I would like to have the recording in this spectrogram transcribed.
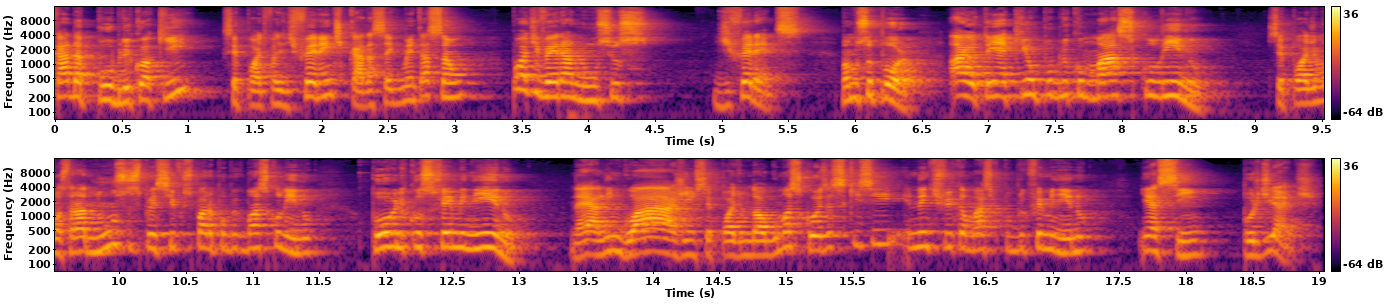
cada público aqui, você pode fazer diferente, cada segmentação pode ver anúncios diferentes. Vamos supor, ah, eu tenho aqui um público masculino. Você pode mostrar anúncios específicos para o público masculino, públicos feminino, né? A linguagem, você pode mudar algumas coisas que se identifica mais com o público feminino e assim por diante.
